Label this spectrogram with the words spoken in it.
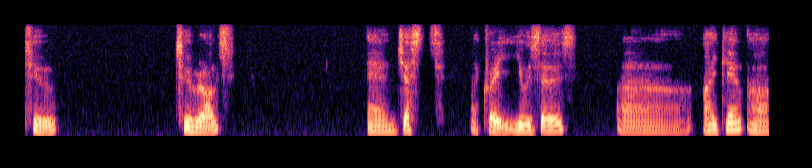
two, two rows and just uh, query users, uh, item, uh,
